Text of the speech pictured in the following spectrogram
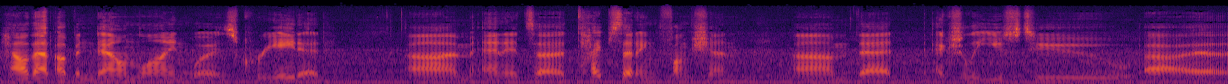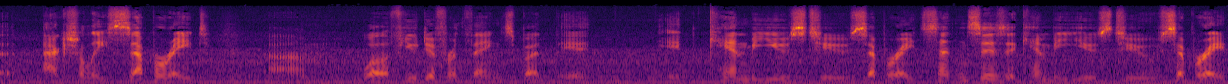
how that up and down line was created. Um, and it's a typesetting function um, that actually used to uh, actually separate, um, well, a few different things, but it it can be used to separate sentences. It can be used to separate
